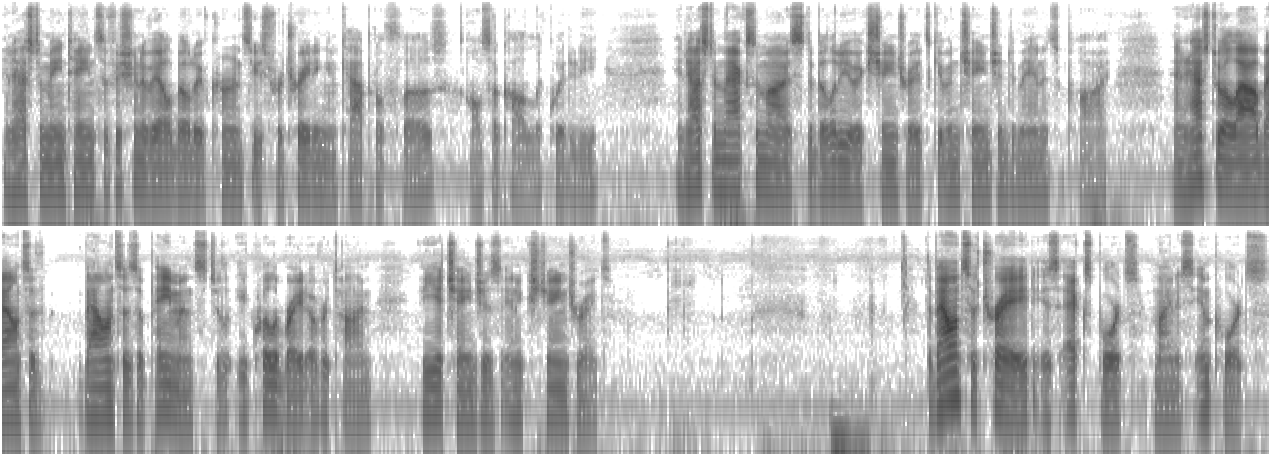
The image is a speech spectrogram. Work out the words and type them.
It has to maintain sufficient availability of currencies for trading and capital flows, also called liquidity. It has to maximize stability of exchange rates given change in demand and supply, and it has to allow balance of, balances of payments to equilibrate over time via changes in exchange rates. The balance of trade is exports minus imports.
